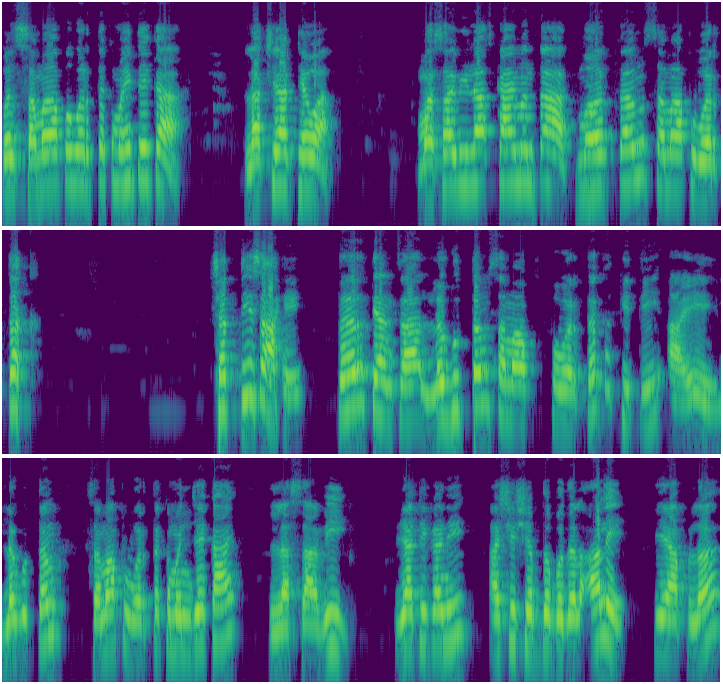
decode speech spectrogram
पण समापवर्तक माहितीये आहे का? लक्षात ठेवा. मसावीलाच काय म्हणतात? महत्तम समापवर्तक. छत्तीस आहे तर त्यांचा लघुत्तम समापवर्तक किती आहे? लघुत्तम समापवर्तक म्हणजे काय? लसावी. या ठिकाणी असे शब्द बदल आले की आपलं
